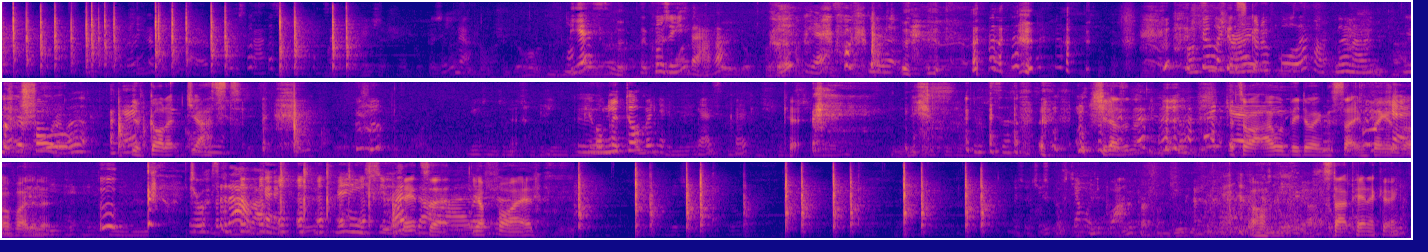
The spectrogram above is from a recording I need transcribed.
Yes. Così? Brava. Yes. I feel like it's gonna fall out. No, no. You get hold of it. Okay. You've got it just. Unito? Yes, okay. Okay. She doesn't. It's alright. I would be doing the same thing as well if I did it. Brava. Benissimo. That's it. You're fired. Adesso ci spostiamo di qua. Oh, start panicking.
